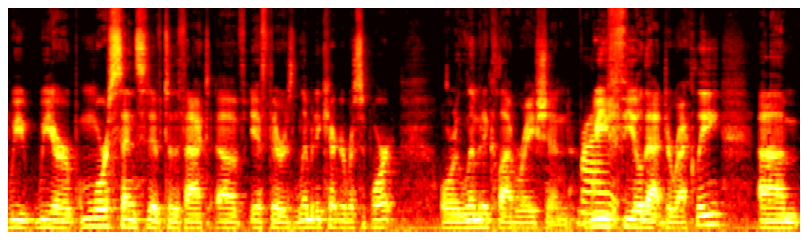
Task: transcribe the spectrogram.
we we are more sensitive to the fact of if there is limited caregiver support or limited collaboration. We feel that directly um,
